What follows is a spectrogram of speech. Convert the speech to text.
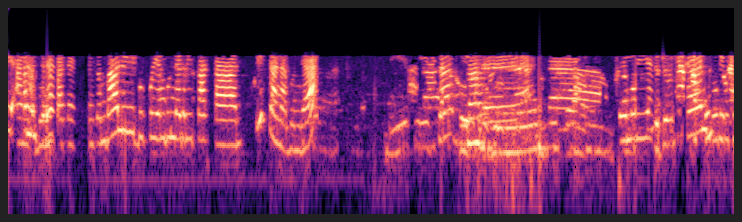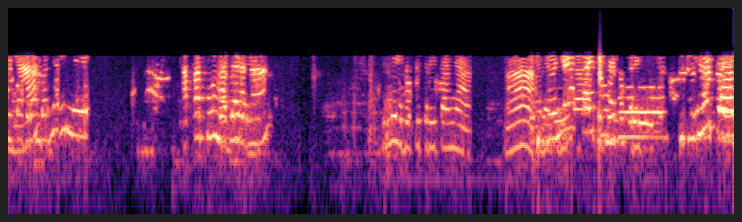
nanti anak bunda akan kembali buku yang bunda ceritakan. Bisa anak bunda? Bisa bunda. Kemudian kan buku cerita gambarnya ini. Apa pun Ada Bunda? Ini buku ceritanya. Nah, Judulnya apa itu? Ini kan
